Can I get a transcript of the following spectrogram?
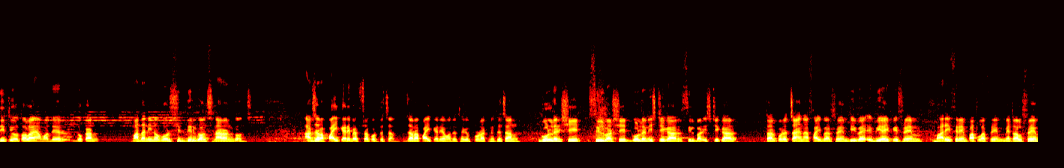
দ্বিতীয় তলায় আমাদের দোকান। মাদানীনগর, সিদ্ধিরগঞ্জ, নারায়ণগঞ্জ। আর যারা পাইকারি ব্যবসা করতে চান, যারা পাইকারি আমাদের থেকে প্রোডাক্ট নিতে চান golden sheet silver sheet golden sticker silver sticker তারপরে China fibre frame VIP frame ভারী ফ্রেম পাতলা ফ্রেম মেটাল ফ্রেম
